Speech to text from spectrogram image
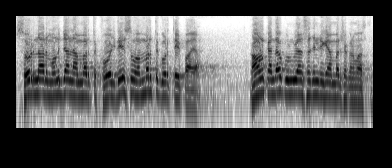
ਸੁਰ ਨਰ ਮੁਨ ਜਨ ਅੰਮ੍ਰਿਤ ਖੋਜਦੇ ਸੋ ਅੰਮ੍ਰਿਤ ਗੁਰ ਤੇ ਪਾਇਆ। ਕੌਣ ਕਹਿੰਦਾ ਗੁਰੂ ਗ੍ਰੰਥ ਸਾਹਿਬ ਨੇ ਲਿਖਿਆ ਅੰਮ੍ਰਿਤ ਛਕਣ ਵਾਸਤੇ?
